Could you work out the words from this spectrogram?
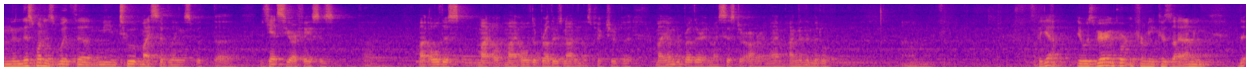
and then this one is with uh, me and two of my siblings. With uh, you can't see our faces. My oldest, my my older brother's not in this picture, but my younger brother and my sister are, and I'm I'm in the middle. Um, but yeah, it was very important for me because I, I mean, the,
